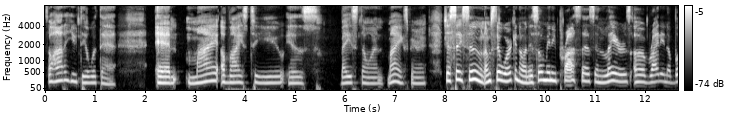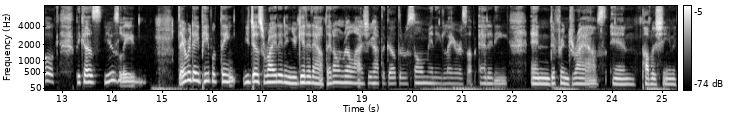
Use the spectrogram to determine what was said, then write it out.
So how do you deal with that and my advice to you is based on my experience. Just say soon. I'm still working on it. So many process and layers of writing a book because usually the everyday people think you just write it and you get it out. They don't realize you have to go through so many layers of editing and different drafts and publishing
